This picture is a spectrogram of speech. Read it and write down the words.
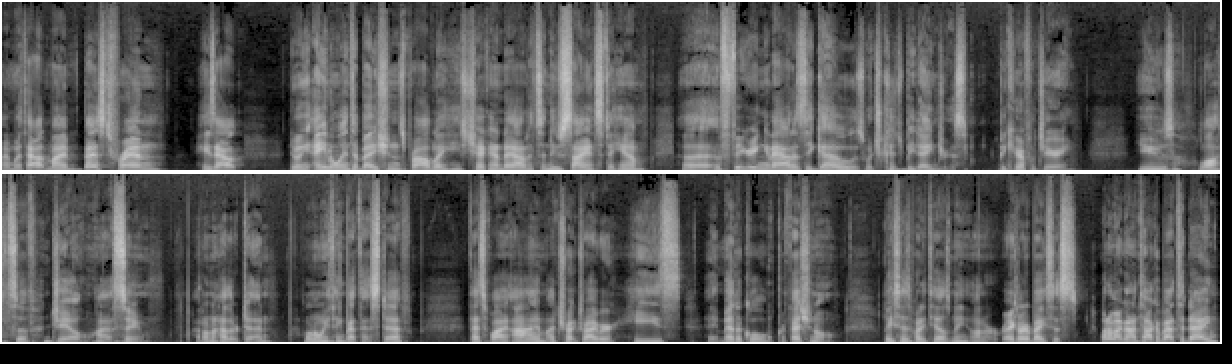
I'm without my best friend. He's out doing anal intubations, probably. He's checking it out. It's a new science to him, uh, figuring it out as he goes, which could be dangerous. Be careful, Jerry. Use lots of gel, I assume. I don't know how they're done. I don't know anything about that stuff. That's why I'm a truck driver. He's a medical professional. Least that's what he tells me on a regular basis. What am I going to talk about today?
